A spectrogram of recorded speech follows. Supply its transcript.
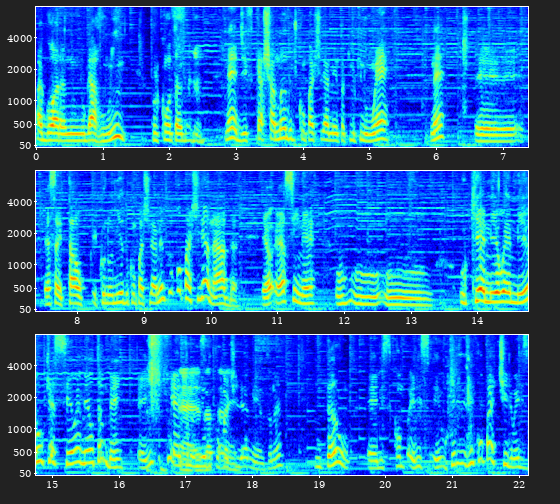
agora num lugar ruim, por conta né, de ficar chamando de compartilhamento aquilo que não é, né? é, essa tal economia do compartilhamento não compartilha nada. É, é assim, né? O, o, o, o que é meu é meu, o que é seu é meu também. É isso que é a é, economia é, do compartilhamento, né? Então, eles, eles, o que eles não compartilham, eles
